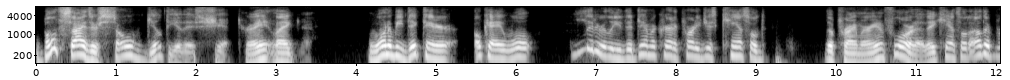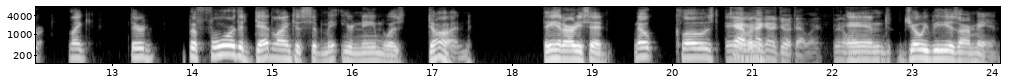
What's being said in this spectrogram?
both sides are so guilty of this shit right like Yeah. be dictator okay well literally the democratic party just canceled the primary in florida they canceled other like they're before the deadline to submit your name was done they had already said nope closed and, yeah, we're not going to do it that way. We don't. want and joey b is our man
